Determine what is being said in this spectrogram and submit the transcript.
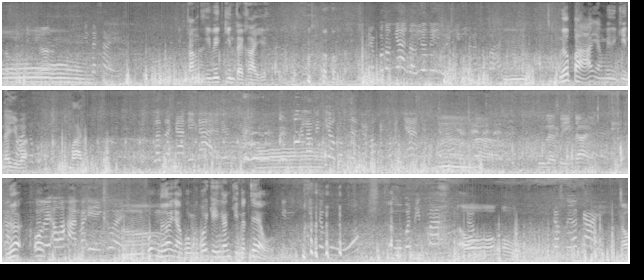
หนูไม่กินเนื้อกินแต่ไข่ทั้งชีวิตกินแต่ไข่ เนื้อปลายังไม่ได้กินได้อยู่วะบายเราจัดการเองได้อะไรแบบนี้อ๋อเวลาไปเที่ยวกับเพื่อนกับเขาก็เป็นญาติอืมอ่าดูแลตัวเองได้ เนื้อโอ้ก็เลยเอาอาหารมาเองด้วยอืมพวกเนื้ออย่างผมก็บ่กินกันกินแต่แจ่วกินกินแต่หมูหมูบะติดมันโอ้โอ้กับเนื้อไก่โอ้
